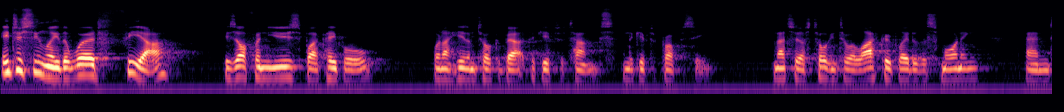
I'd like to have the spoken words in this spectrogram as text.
Interestingly, the word fear is often used by people when I hear them talk about the gift of tongues and the gift of prophecy. And actually, I was talking to a life group leader this morning, and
